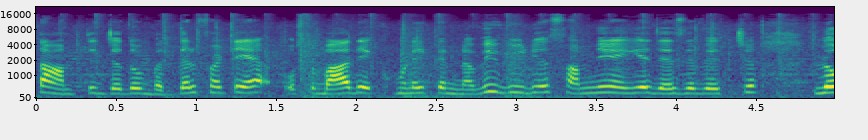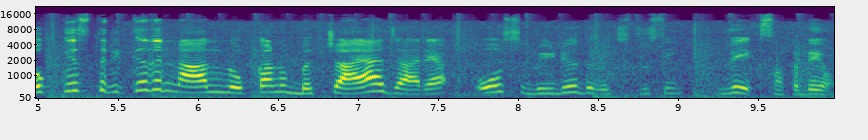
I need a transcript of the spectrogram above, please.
ਧਾਮ ਤੇ ਜਦੋਂ ਬੱਦਲ ਫਟਿਆ, ਉਸ ਤੋਂ ਬਾਅਦ ਇੱਕ ਹੁਣ ਇੱਕ ਨਵੀਂ ਵੀਡੀਓ ਸਾਹਮਣੇ ਆਈ ਹੈ, ਜਿਸ ਦੇ ਵਿੱਚ ਲੋਕ ਕਿਸ ਤਰੀਕੇ ਦੇ ਨਾਲ ਲੋਕਾਂ ਨੂੰ ਬਚਾਇਆ ਜਾ ਰਿਹਾ, ਉਸ ਵੀਡੀਓ ਦੇ ਵਿੱਚ ਤੁਸੀਂ ਵੇਖ ਸਕਦੇ ਹੋ।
